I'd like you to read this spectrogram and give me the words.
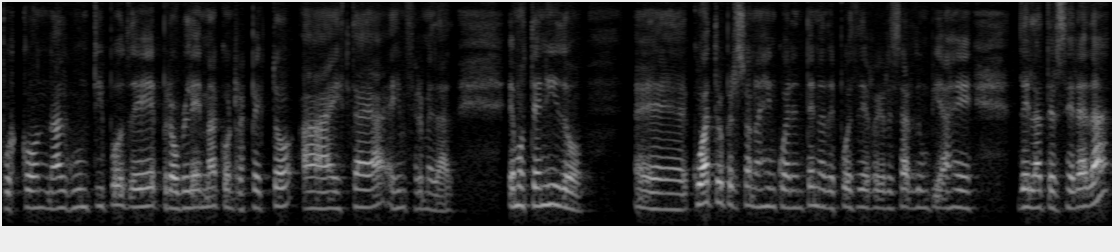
pues con algún tipo de problema con respecto a esta enfermedad. Hemos tenido eh, cuatro personas en cuarentena después de regresar de un viaje de la tercera edad,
